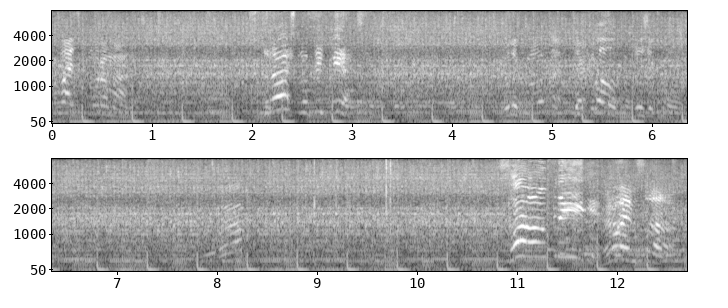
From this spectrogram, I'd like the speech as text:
Ковальському Роману. Страшно піпець! Буде холодно? Дякую. Дуже холодно. Слава Україні! Героям слава! Слава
